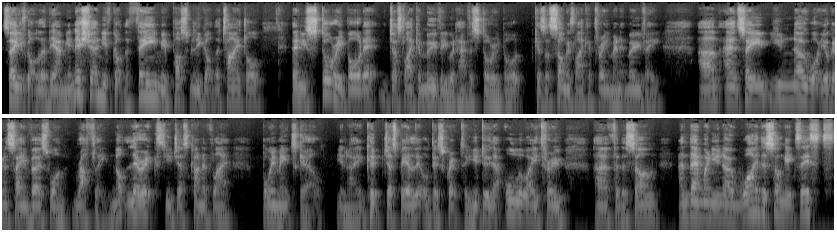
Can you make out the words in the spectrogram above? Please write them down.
So you've got all of the ammunition, you've got the theme, you've possibly got the title. Then you storyboard it just like a movie would have a storyboard because a song is like a three minute movie. Um, and so you, you know what you're going to say in verse one, roughly. Not lyrics, you just kind of like boy meets girl. You know, it could just be a little descriptor. You do that all the way through uh, for the song. And then when you know why the song exists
